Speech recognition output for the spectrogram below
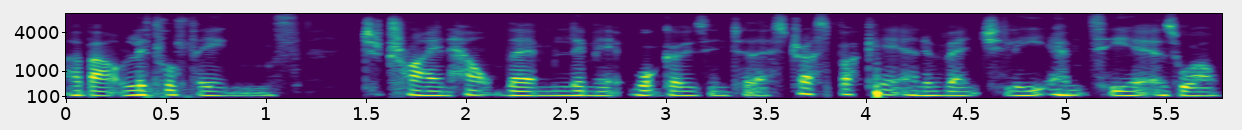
about little things to try and help them limit what goes into their stress bucket and eventually empty it as well.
